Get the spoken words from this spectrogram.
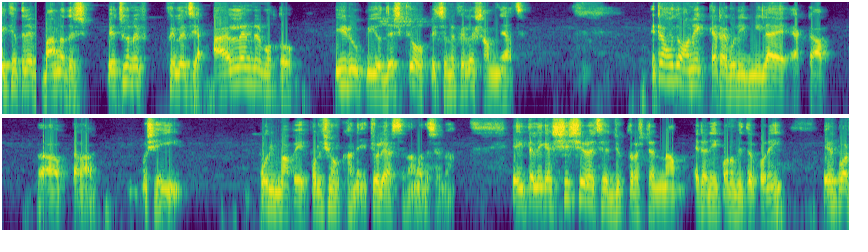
এক্ষেত্রে বাংলাদেশ পেছনে ফেলেছে আয়ারল্যান্ডের মতো ইউরোপীয় দেশকেও পেছনে ফেলে সামনে আছে। এটা হয়তো অনেক ক্যাটাগরি মিলায় একটা তারা সেই পরিমাপে, পরিসংখ্যানে চলে আসছে বাংলাদেশের নাম। এই তালিকায় শীর্ষে রয়েছে যুক্তরাষ্ট্রের নাম, এটা নিয়ে কোনো বিতর্ক নেই। এরপর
